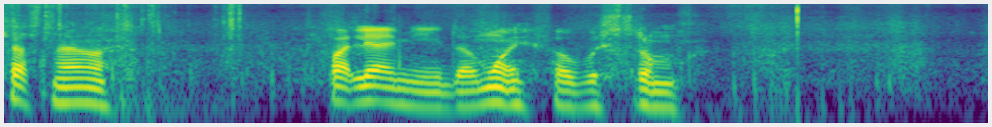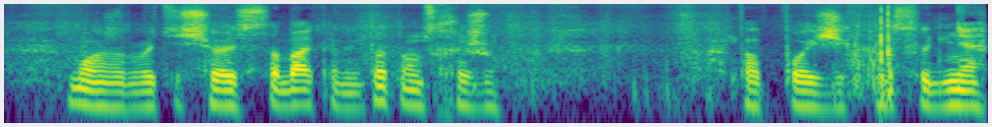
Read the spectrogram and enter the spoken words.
Сейчас, наверное, полями и домой по-быстрому. Может быть, еще и с собаками. Потом схожу попозже, к концу дня.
